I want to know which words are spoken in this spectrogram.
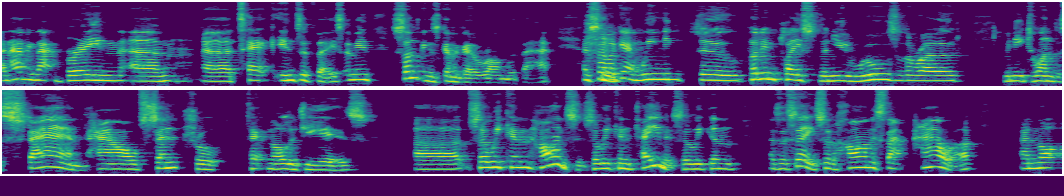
and having that brain um, uh, tech interface. I mean, something's going to go wrong with that. And so, hmm. again, we need to put in place the new rules of the road. We need to understand how central technology is uh, so we can harness it, so we can tame it, so we can, as I say, sort of harness that power and not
